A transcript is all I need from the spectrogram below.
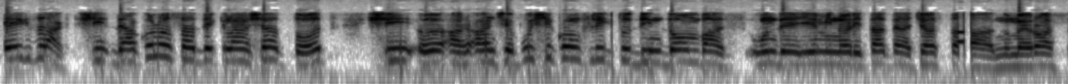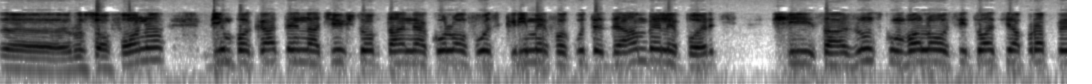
Exact. Și de acolo s-a declanșat tot și uh, a, a început și conflictul din Donbass, unde e minoritatea aceasta numeroasă rusofonă. Din păcate, în acești opt ani acolo au fost crime făcute de ambele părți și s-a ajuns cumva la o situație aproape,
